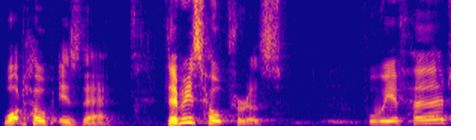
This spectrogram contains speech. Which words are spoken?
What hope is there? There is hope for us for we have heard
